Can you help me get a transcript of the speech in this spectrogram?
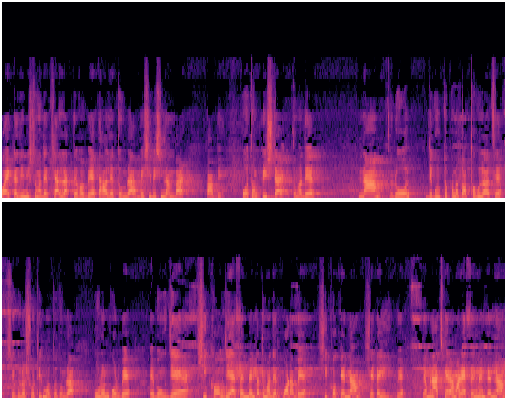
কয়েকটা জিনিস তোমাদের খেয়াল রাখতে হবে, তাহলে তোমরা বেশি বেশি নাম্বার পাবে। প্রথম পৃষ্ঠায় তোমাদের নাম রোল যে গুরুত্বপূর্ণ তথ্যগুলো আছে, সেগুলো সঠিক মতো তোমরা পূরণ করবে। এবং যে শিক্ষক যে অ্যাসাইনমেন্টটা তোমাদের পড়াবে, শিক্ষকের নাম সেটাই লিখবে। যেমন আজকের আমার অ্যাসাইনমেন্টের নাম,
